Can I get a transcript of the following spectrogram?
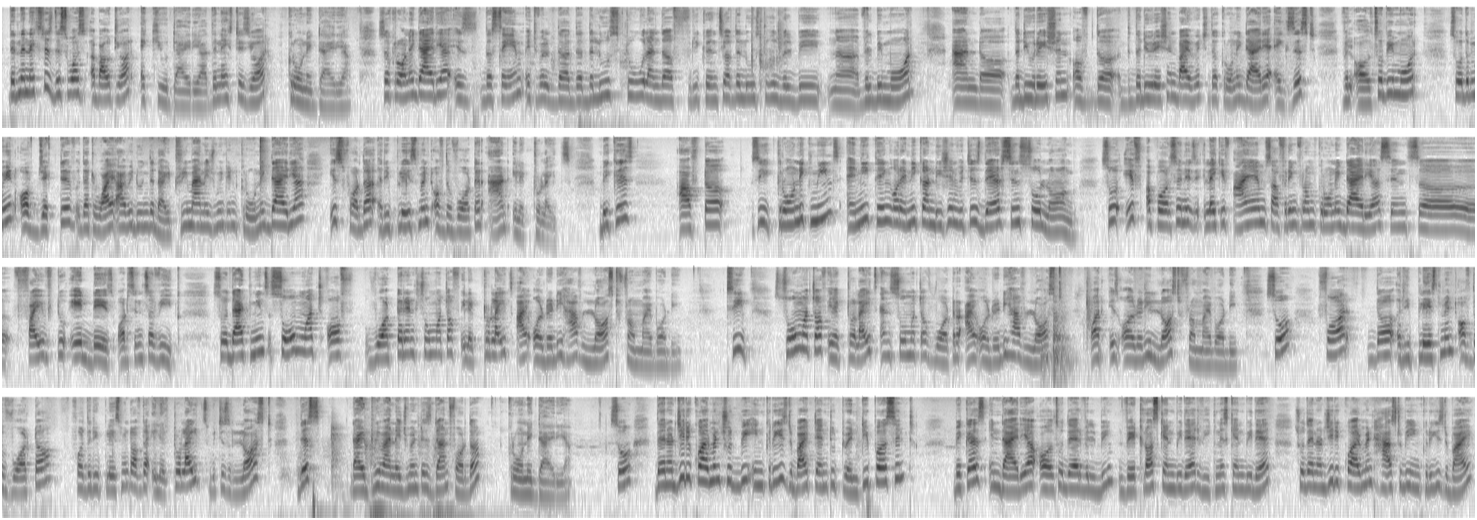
Then the next is this was about your acute diarrhea. The next is your chronic diarrhea so chronic diarrhea is the same it will the the, the loose stool and the frequency of the loose stool will be uh, will be more and uh, the duration of the the duration by which the chronic diarrhea exists will also be more. So the main objective that why are we doing the dietary management in chronic diarrhea is for the replacement of the water and electrolytes. Because after see chronic means anything or any condition which is there since so long. So if a person is like if i am suffering from chronic diarrhea since uh, 5 to 8 days or since a week so that means so much of water and so much of electrolytes i already have lost from my body. See so much of electrolytes and so much of water i already have lost or is already lost from my body. So for the replacement of the water for the replacement of the electrolytes which is lost this dietary management is done for the chronic diarrhea. So the energy requirement should be increased by 10 to 20 percent because in diarrhea also there will be weight loss can be there weakness can be there so the energy requirement has to be increased by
